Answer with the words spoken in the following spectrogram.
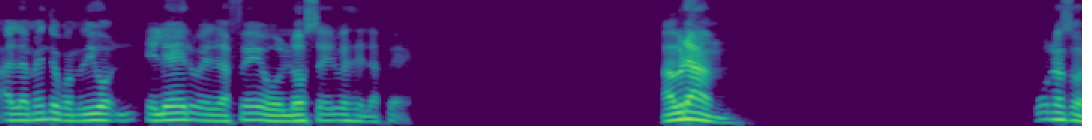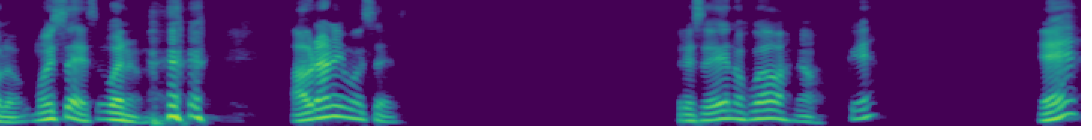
a la mente cuando digo el héroe de la fe o los héroes de la fe? Abraham, uno solo. Moisés, bueno. Abraham y Moisés. ¿13 no jugabas? No. ¿Qué? ¿Eh?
